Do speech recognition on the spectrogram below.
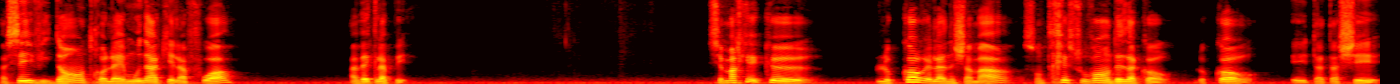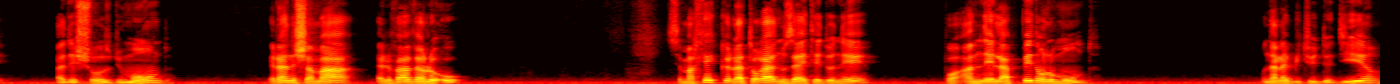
assez évident entre l'aïmouna, qui est la foi, avec la paix. C'est marqué que le corps et la neshama sont très souvent en désaccord. Le corps est attaché à des choses du monde et la neshama, elle va vers le haut. C'est marqué que la Torah nous a été donnée pour amener la paix dans le monde. On a l'habitude de dire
